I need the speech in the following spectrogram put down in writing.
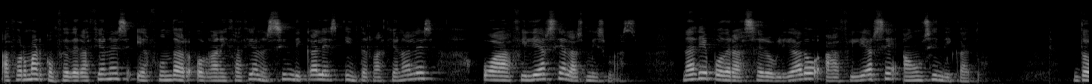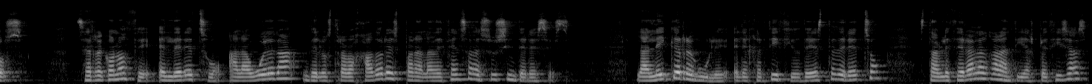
a formar confederaciones y a fundar organizaciones sindicales internacionales o a afiliarse a las mismas. Nadie podrá ser obligado a afiliarse a un sindicato. 2. Se reconoce el derecho a la huelga de los trabajadores para la defensa de sus intereses. La ley que regule el ejercicio de este derecho establecerá las garantías precisas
